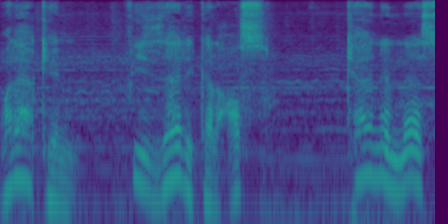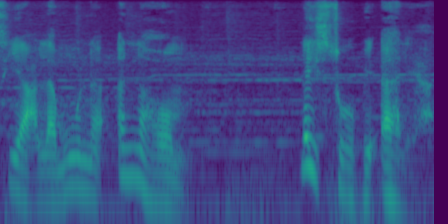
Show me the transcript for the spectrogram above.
ولكن في ذلك العصر كان الناس يعلمون أنهم ليسوا بآلهة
